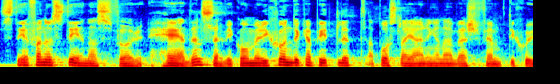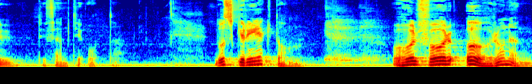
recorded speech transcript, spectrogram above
Stefanus stenas för hädelse. Vi kommer i sjunde kapitlet, Apostlagärningarna, vers 57 till 58. Då skrek de och höll för öronen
